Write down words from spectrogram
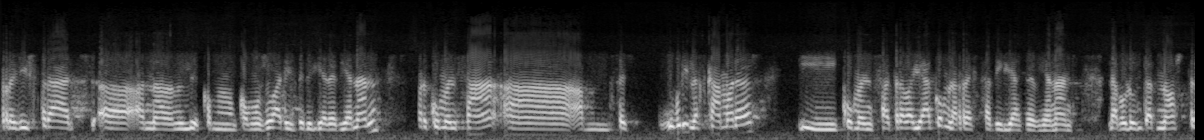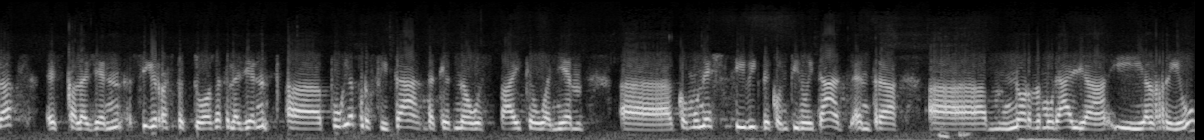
registrats eh, en el, com, com usuaris de l'illa de Vianant, per començar a, a fer, obrir les càmeres i començar a treballar com la resta d'illes de vianants. La voluntat nostra és que la gent sigui respectuosa, que la gent eh, pugui aprofitar d'aquest nou espai que guanyem eh, com un eix cívic de continuïtat entre eh, nord de Muralla i el riu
